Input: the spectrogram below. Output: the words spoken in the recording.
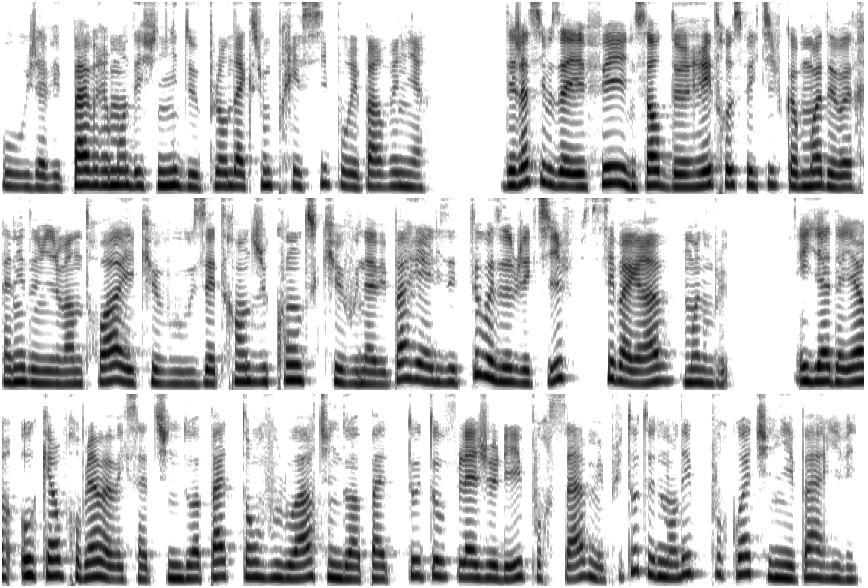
où j'avais pas vraiment défini de plan d'action précis pour y parvenir. Déjà, si vous avez fait une sorte de rétrospective comme moi de votre année 2023 et que vous vous êtes rendu compte que vous n'avez pas réalisé tous vos objectifs, c'est pas grave, moi non plus. Et il y a d'ailleurs aucun problème avec ça. Tu ne dois pas t'en vouloir, tu ne dois pas t'auto-flageller pour ça, mais plutôt te demander pourquoi tu n'y es pas arrivé.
